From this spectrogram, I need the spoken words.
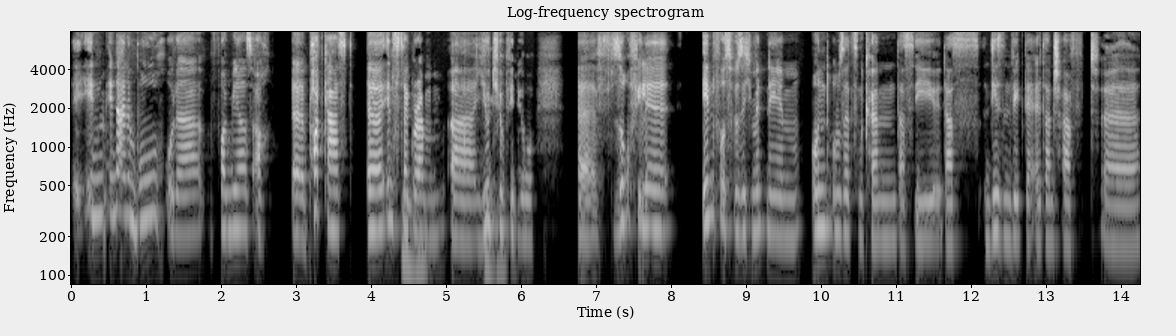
in, in einem Buch oder von mir aus auch äh, Podcast, äh, Instagram, mhm. äh, YouTube-Video äh, so viele Infos für sich mitnehmen und umsetzen können, dass sie das, diesen Weg der Elternschaft äh,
